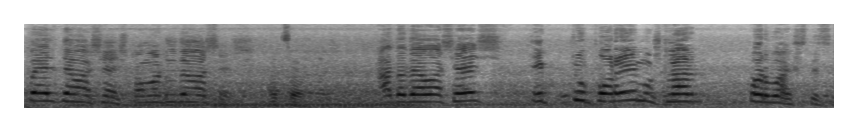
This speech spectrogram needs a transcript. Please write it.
পেঁয়াজ দেওয়া শেষ টমেটো দেওয়া শেষ আচ্ছা আদা দেওয়া শেষ একটু পরেই মশলার পর্ব আসতেছে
